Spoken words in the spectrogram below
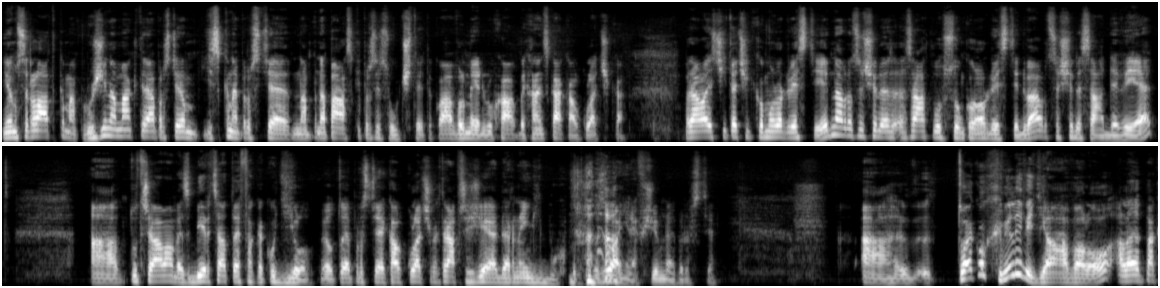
jenom s relátkama pružinama, která prostě jenom tiskne prostě na, na pásky prostě součty. Taková velmi jednoduchá mechanická kalkulačka. Prodávali sčítačky Commodore 201 v roce 68, Commodore 202 v roce 69 a tu třeba mám ve sbírce a to je fakt jako dílo. Jo? To je prostě kalkulačka, která přežije jaderný výbuch. Prostě. To se ani nevšimne prostě. A to jako chvíli vydělávalo, ale pak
